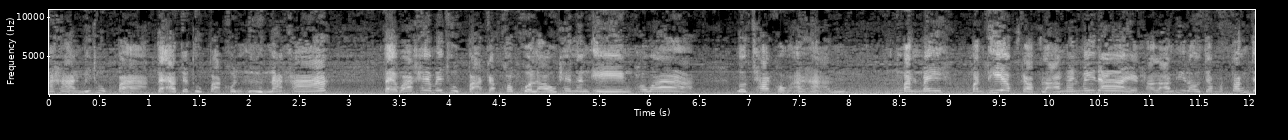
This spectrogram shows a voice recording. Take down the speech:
อาหารไม่ถูกปาก แต่อาจจะถูกปากคนอื่นนะคะ แต่ว่าแค่ไม่ถูกปากกับครอบครัวเราแค่นั้นเอง เพราะว่ารสชาติของอาหารมันไม่มันเทียบกับร้านนั้นไม่ได้อะค่ะ ร้านที่เราจะมาตั้งใจ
